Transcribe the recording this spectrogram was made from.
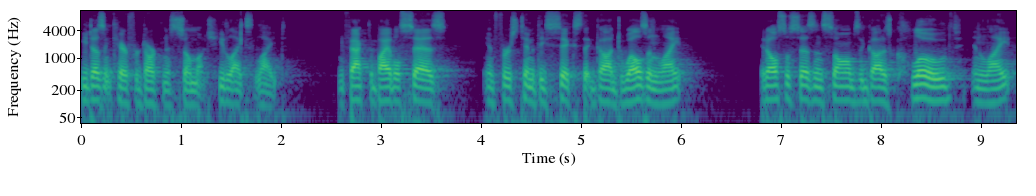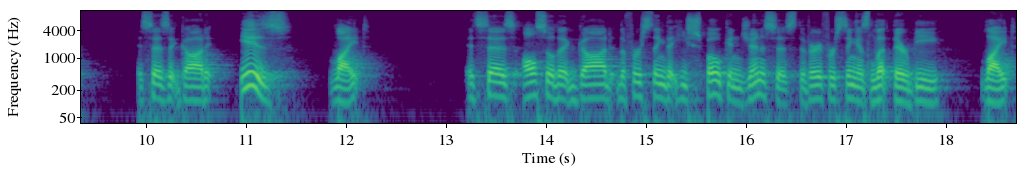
He doesn't care for darkness so much. He likes light. In fact, the Bible says in 1 Timothy 6 that God dwells in light. It also says in Psalms that God is clothed in light. It says that God is light. It says also that God, the first thing that He spoke in Genesis, the very first thing is, let there be light,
